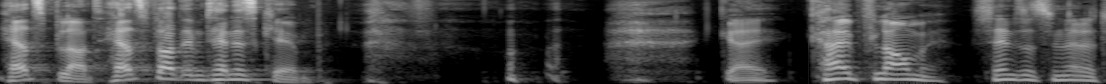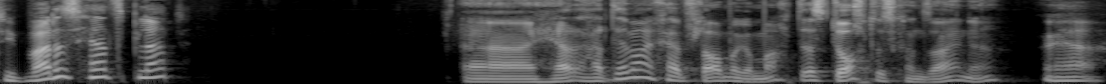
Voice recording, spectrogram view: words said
Herzblatt. Herzblatt im Tenniscamp. Geil. Kai Pflaume, sensationeller Typ. War das Herzblatt? Äh, hat der mal Kai Pflaume gemacht? Das doch, das kann sein, ne? Ja.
